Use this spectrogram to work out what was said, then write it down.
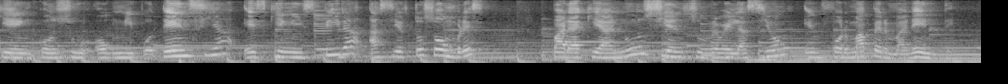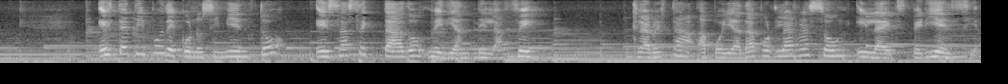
quien con su omnipotencia es quien inspira a ciertos hombres para que anuncien su revelación en forma permanente. Este tipo de conocimiento es aceptado mediante la fe. Claro está, apoyada por la razón y la experiencia.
